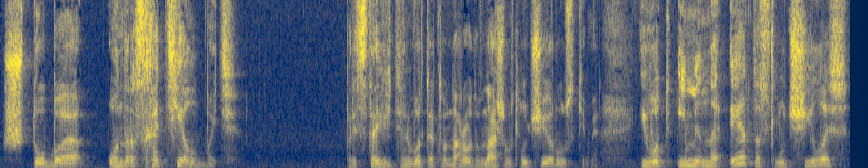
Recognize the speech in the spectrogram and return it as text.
чтобы он расхотел быть представителем вот этого народа, в нашем случае русскими. И вот именно это случилось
